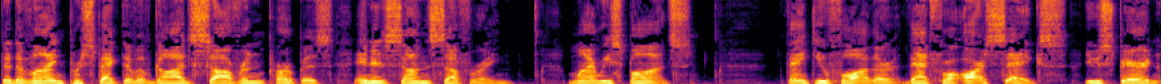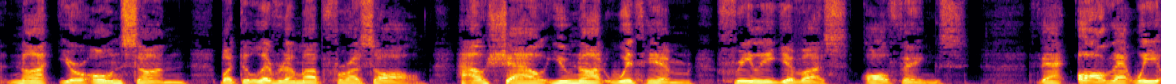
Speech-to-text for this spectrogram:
the divine perspective of God's sovereign purpose in his son's suffering. My response, thank you, Father, that for our sakes you spared not your own son, but delivered him up for us all. How shall you not with him freely give us all things? That all that we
